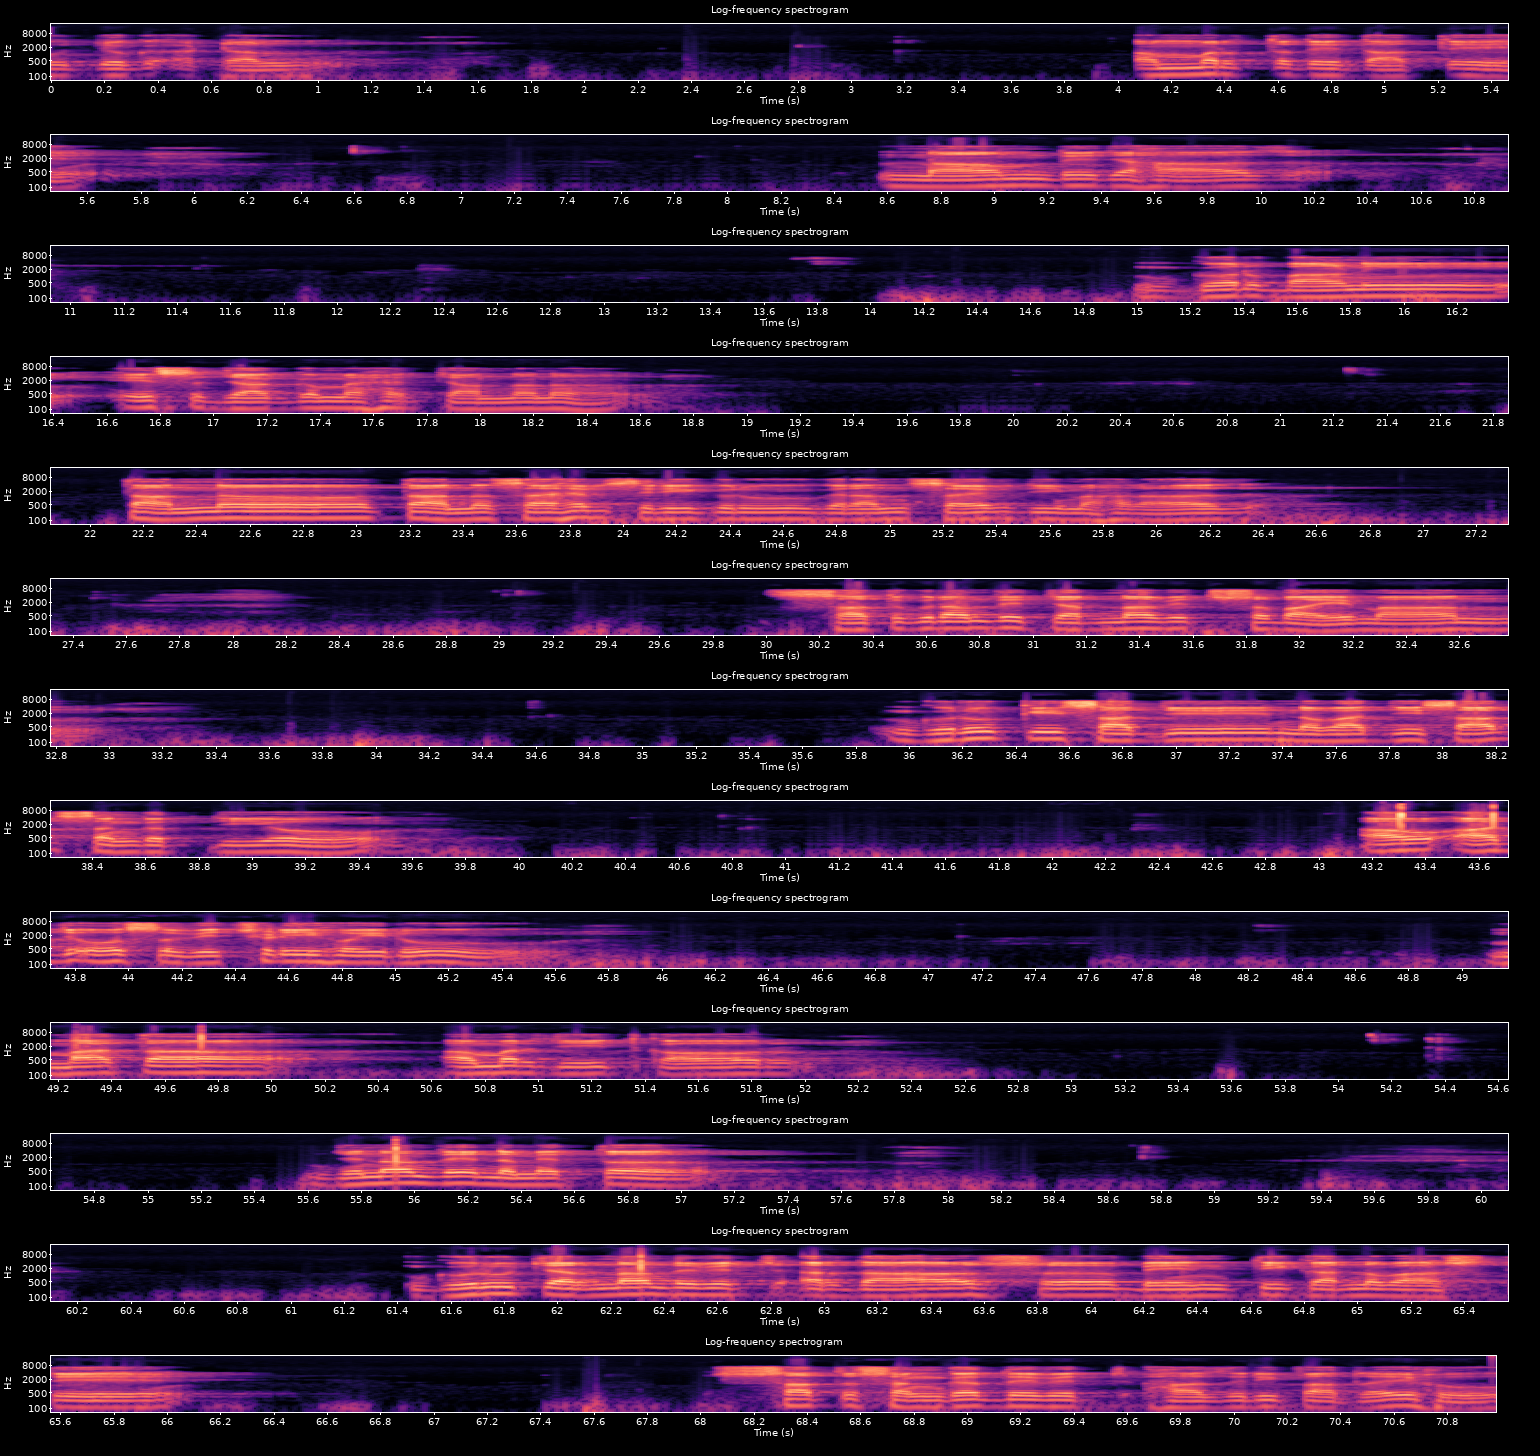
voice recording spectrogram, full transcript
ਜੁਗ ਅਟਲ, ਅੰਮ੍ਰਿਤ ਦੇ ਦਾਤੇ, ਨਾਮ ਦੇ ਜਹਾਜ਼, ਗੁਰਬਾਣੀ ਇਸ ਜਗ ਮਹਿ ਚਾਨਣ, ਧੰਨ ਧੰਨ ਸਾਹਿਬ ਸ੍ਰੀ ਗੁਰੂ ਗ੍ਰੰਥ ਸਾਹਿਬ ਜੀ ਮਹਾਰਾਜ। ਸਤਿਗੁਰਾਂ ਦੇ ਚਰਨਾਂ ਵਿੱਚ ਸੁਭਾਏ ਮਾਨ ਗੁਰੂ ਕੀ ਸਾਜੀ ਨਵਾਜੀ ਸਾਧ ਸੰਗਤ ਜੀਓ। ਆਓ ਅੱਜ ਉਸ ਵਿਛੜੀ ਹੋਈ ਰੂਹ। ਮਾਤਾ ਅਮਰਜੀਤ ਕੌਰ, ਜਿਨ੍ਹਾਂ ਦੇ ਨਿਮਿਤ ਗੁਰੂ ਚਰਨਾਂ ਦੇ ਵਿੱਚ ਅਰਦਾਸ, ਬੇਨਤੀ ਕਰਨ ਵਾਸਤੇ ਸਤ ਸੰਗਤ ਦੇ ਵਿੱਚ ਹਾਜ਼ਰੀ ਭਰ ਰਹੇ ਹੋ।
